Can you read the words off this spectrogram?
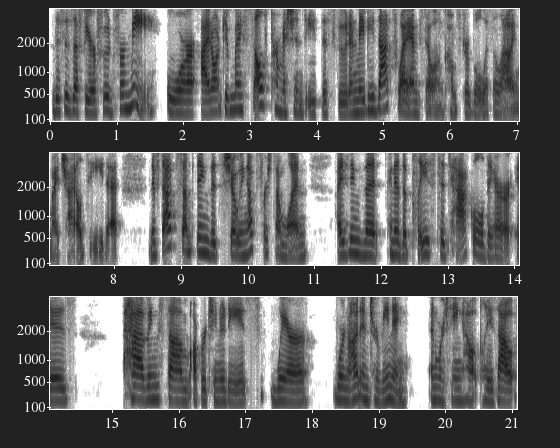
this is a fear food for me, or I don't give myself permission to eat this food. And maybe that's why I'm so uncomfortable with allowing my child to eat it. And if that's something that's showing up for someone, I think that kind of the place to tackle there is having some opportunities where we're not intervening and we're seeing how it plays out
